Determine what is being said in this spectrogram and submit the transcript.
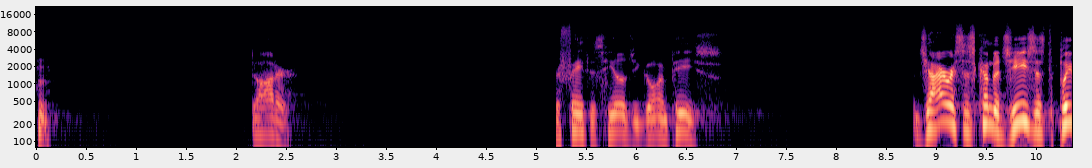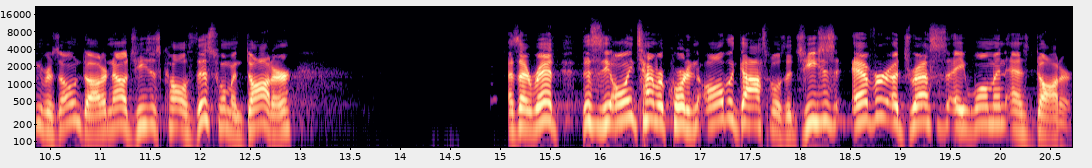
Daughter, your faith has healed you. Go in peace. Jairus has come to Jesus to plead for his own daughter. Now Jesus calls this woman daughter. As I read, this is the only time recorded in all the Gospels that Jesus ever addresses a woman as daughter.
